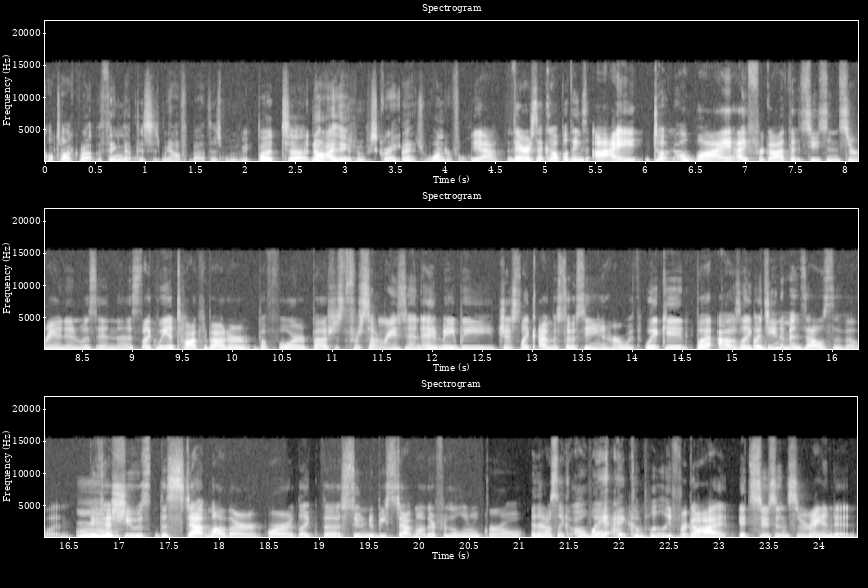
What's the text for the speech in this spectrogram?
I'll talk about the thing that pisses me off about this movie. But uh, no, I think this movie's great. I think it's wonderful. Yeah, there's a couple things. I don't know why I forgot that Susan Sarandon was in this. Like we had talked about her before, but just for some reason, and maybe just like I'm associating her with Wicked. But I was like, Idina Menzel's the villain because she was the stepmother or like the soon-to-be stepmother for the little girl. And then I was like, oh wait, I completely forgot. It's Susan Sarandon.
